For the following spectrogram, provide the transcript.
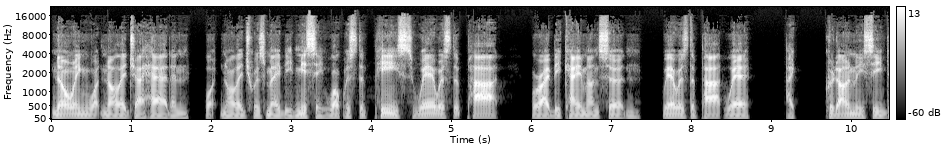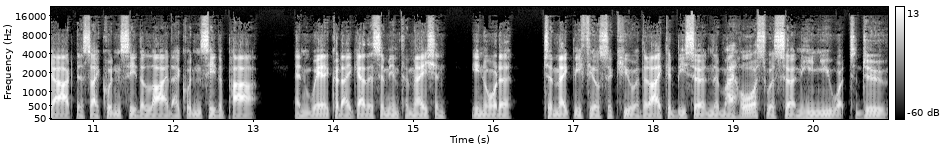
knowing what knowledge I had and what knowledge was maybe missing. What was the piece? Where was the part where I became uncertain? Where was the part where I could only see darkness? I couldn't see the light. I couldn't see the path and where could I gather some information in order to make me feel secure, that I could be certain that my horse was certain he knew what to do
